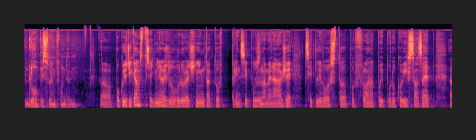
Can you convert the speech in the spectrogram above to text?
dluhopisovým fondem? Eh, pokud říkám středně až dlouhoduračním, tak to v principu znamená, že citlivost portfolia na půlrokových sazeb eh,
